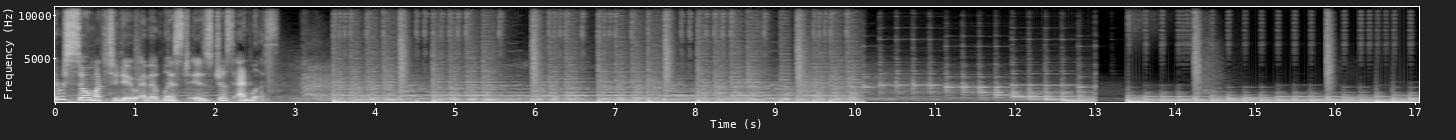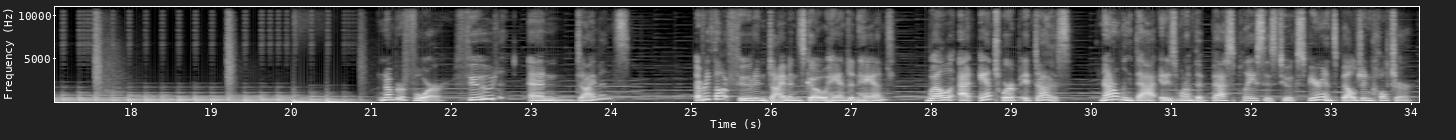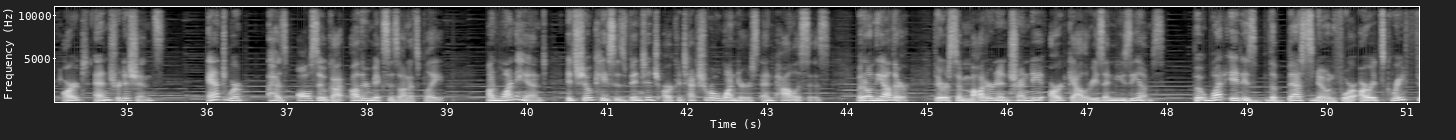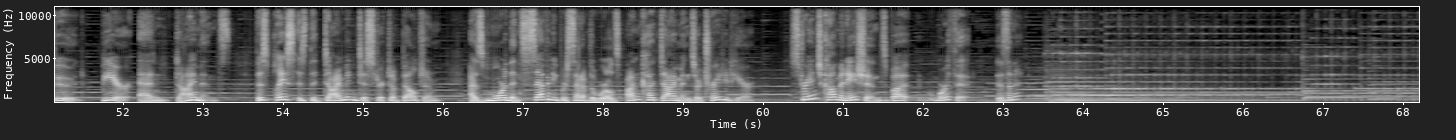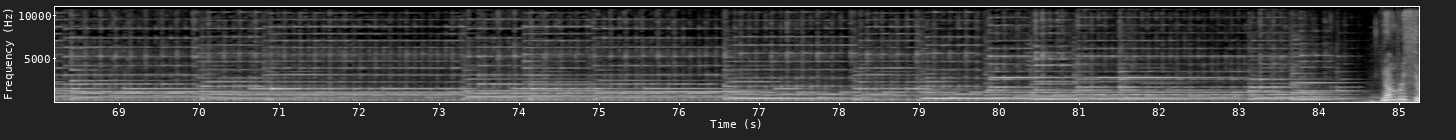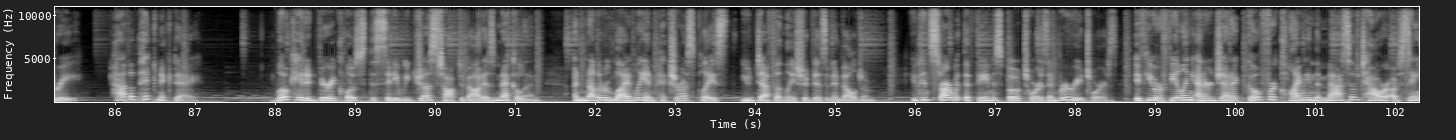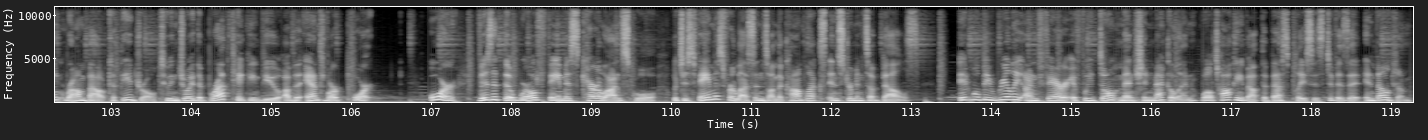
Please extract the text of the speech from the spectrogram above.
There is so much to do, and the list is just endless. Number four, food and diamonds? Ever thought food and diamonds go hand in hand? Well, at Antwerp, it does. Not only that, it is one of the best places to experience Belgian culture, art, and traditions. Antwerp has also got other mixes on its plate. On one hand, it showcases vintage architectural wonders and palaces, but on the other, there are some modern and trendy art galleries and museums. But what it is the best known for are its great food, beer, and diamonds. This place is the Diamond District of Belgium, as more than 70% of the world's uncut diamonds are traded here. Strange combinations, but worth it, isn't it? Number 3. Have a picnic day. Located very close to the city we just talked about is Mechelen, another lively and picturesque place you definitely should visit in Belgium. You can start with the famous boat tours and brewery tours. If you are feeling energetic, go for climbing the massive tower of St. Rombout Cathedral to enjoy the breathtaking view of the Antwerp port. Or visit the world famous Carillon School, which is famous for lessons on the complex instruments of bells. It will be really unfair if we don't mention Mechelen while talking about the best places to visit in Belgium.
